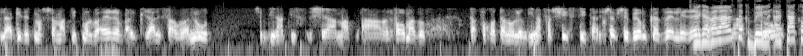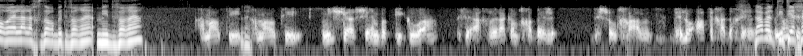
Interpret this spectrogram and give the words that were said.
להגיד את מה ששמעתי אתמול בערב על קריאה לסרבנות, שמדינת, שהרפורמה הזאת תהפוך אותנו למדינה פשיסטית. אני חושב שביום כזה לרגע... רגע, אבל אל. תקביל, אתה קורא לה לחזור בדבריה- מדבריה? אמרתי, אמרתי, מי שאשם בפיגוע זה אך ורק המחבל ושולחיו, ולא אף אחד אחר. לא, אבל תתייחס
